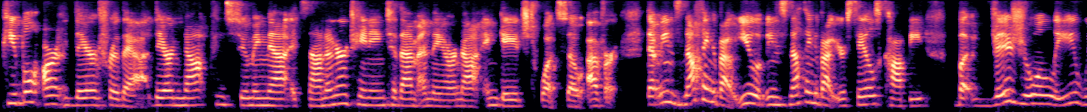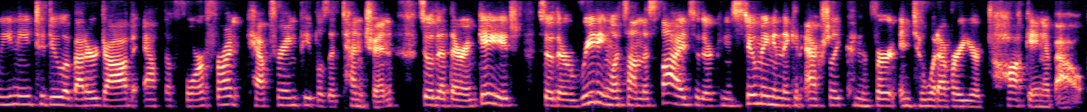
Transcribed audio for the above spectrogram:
People aren't there for that. They are not consuming that. It's not entertaining to them and they are not engaged whatsoever. That means nothing about you. It means nothing about your sales copy, but visually, we need to do a better job at the forefront capturing people's attention so that they're engaged, so they're reading what's on the slide, so they're consuming and they can actually convert into whatever you're talking about.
